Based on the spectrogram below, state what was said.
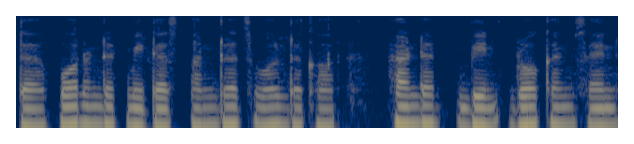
the 400 meters hurdles world record hadn't been broken since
